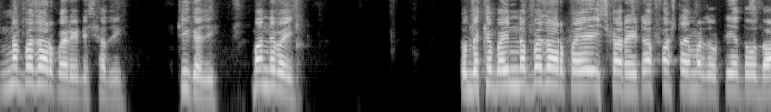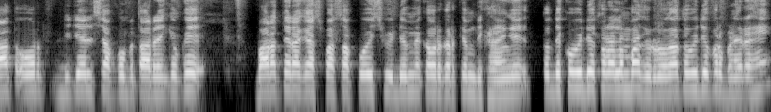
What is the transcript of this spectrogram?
नब्बे हज़ार रुपये रेट इसका जी। ठीक है जी बंदे भाई। तो देखें भाई नब्बे हज़ार रुपये इसका रेट है। फ़र्स्ट टाइमर रोटी है दो दांत और डिटेल से आपको बता रहे हैं क्योंकि बारह तेरह के आसपास आपको इस वीडियो में कवर करके हम दिखाएँगे। तो देखो वीडियो थोड़ा लंबा ज़रूर होगा तो वीडियो पर बने रहें।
